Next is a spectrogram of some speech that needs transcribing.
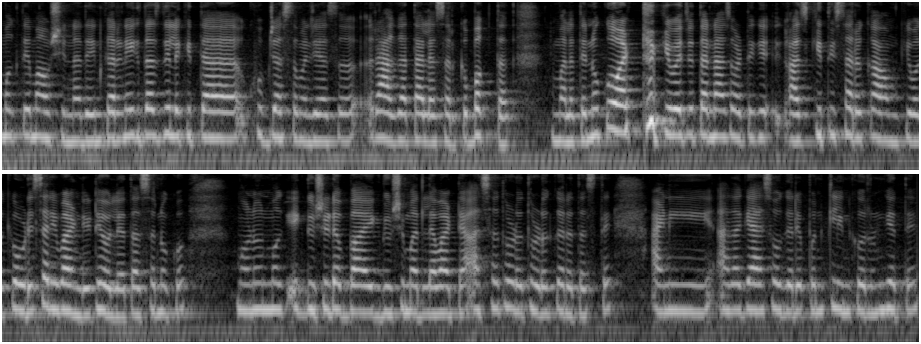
मग ते मावशींना देईन. कारण एकदाच दिलं की त्या खूप जास्त म्हणजे असं रागात आल्यासारखं बघतात. मला ते नको वाटतं की म्हणजे त्यांना असं वाटतं की आज किती सारं काम किंवा केवढी सारी भांडी ठेवली आहेत असं नको. म्हणून मग एक दिवशी डब्बा एक दिवशी मधल्या वाट्या असं थोडं थोडं करत असते. आणि आता गॅस वगैरे पण क्लीन करून घेते.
